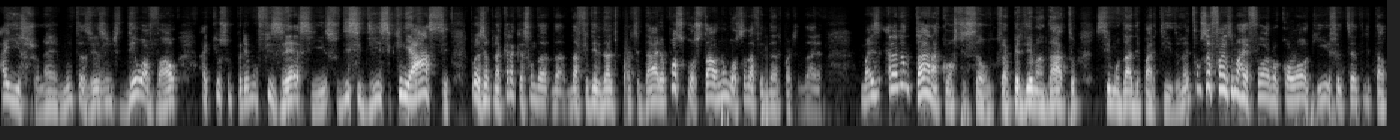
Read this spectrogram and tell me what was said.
a isso, né? Muitas vezes a gente deu aval a que o Supremo fizesse isso, decidisse, criasse, por exemplo, naquela questão da, da, da fidelidade partidária. Eu posso gostar ou não gostar da fidelidade partidária, mas ela não está na Constituição, vai perder mandato se mudar de partido. Né? Então você faz uma reforma, coloque isso, etc. e tal.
